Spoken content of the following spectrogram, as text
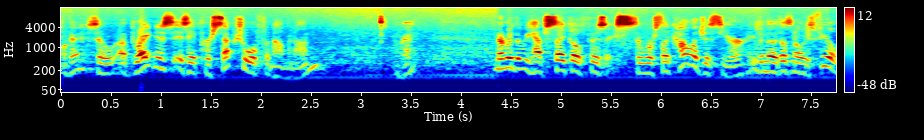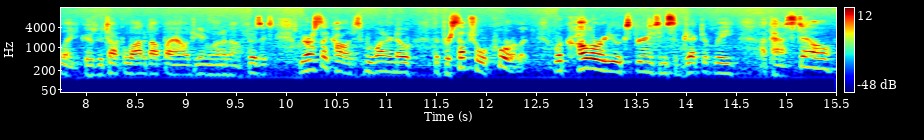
Okay, so uh, brightness is a perceptual phenomenon. Okay. Remember that we have psychophysics. So we're psychologists here, even though it doesn't always feel like it, because we talk a lot about biology and a lot about physics. We are psychologists. We want to know the perceptual correlate. What color are you experiencing subjectively? A pastel.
